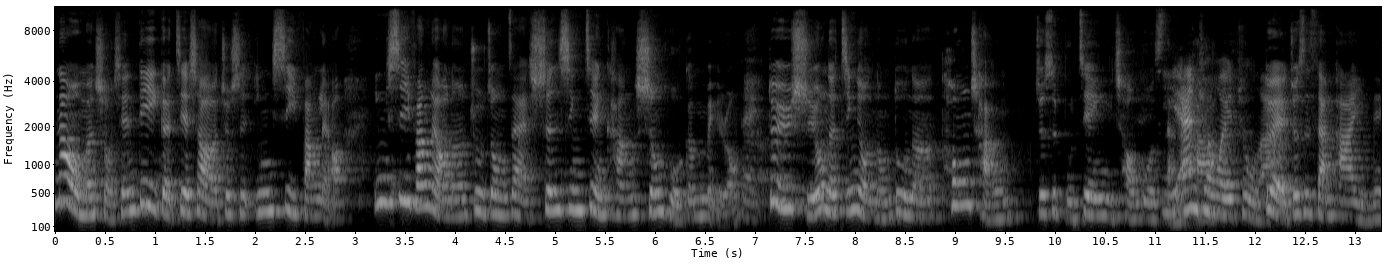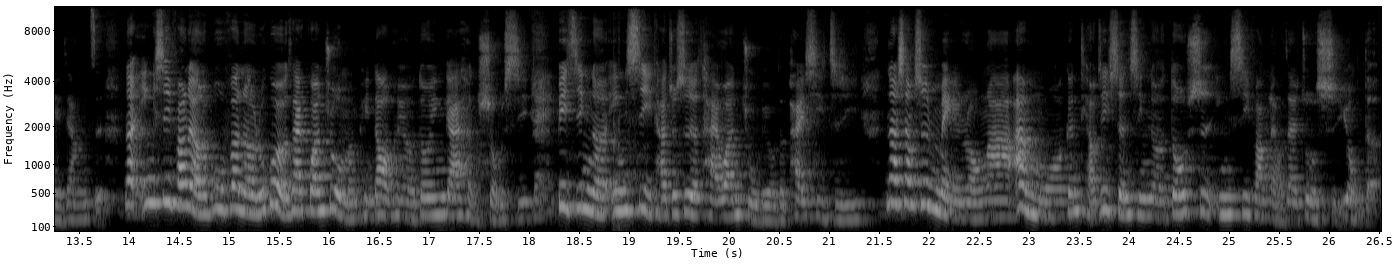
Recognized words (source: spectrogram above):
那我们首先第一个介绍的就是英系芳疗。英系芳疗呢，注重在身心健康、生活跟美容。对，对于使用的精油浓度呢，通常就是不建议超过三，以安全为主啦。对，就是三趴以内这样子。那英系芳疗的部分呢，如果有在关注我们频道的朋友，都应该很熟悉对。毕竟呢，英系它就是台湾主流的派系之一。那像是美容啊、按摩跟调剂身心呢，都是英系芳疗在做使用的。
